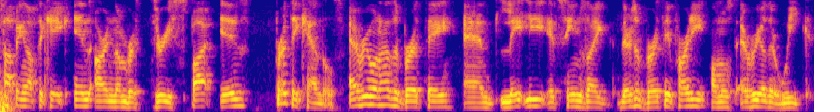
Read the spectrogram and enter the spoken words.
Topping off the cake in our number three spot is birthday candles. Everyone has a birthday and lately it seems like there's a birthday party almost every other week,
